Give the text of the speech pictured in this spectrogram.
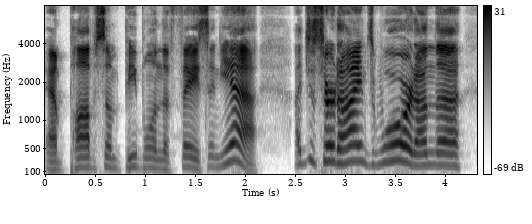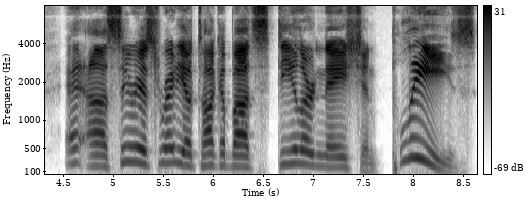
and pop some people in the face. And yeah, I just heard Hines Ward on the uh, Sirius Radio talk about Steeler Nation. Please,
